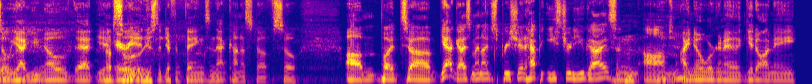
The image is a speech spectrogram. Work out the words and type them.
so yeah, you know that yeah, area and just the different things and that kind of stuff. So, um, but uh, yeah, guys, man, I just appreciate it. Happy Easter to you guys, and Mm-hmm. um, I know we're gonna get on a.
